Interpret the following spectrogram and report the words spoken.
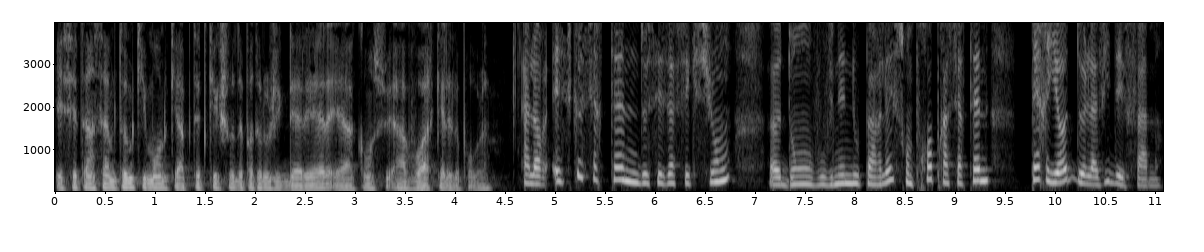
Et c'est un symptôme qui montre qu'il y a peut-être quelque chose de pathologique derrière et à, à voir quel est le problème. Alors, est-ce que certaines de ces affections euh, dont vous venez de nous parler sont propres à certaines périodes de la vie des femmes?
